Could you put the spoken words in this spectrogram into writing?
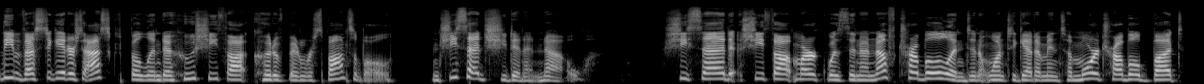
The investigators asked Belinda who she thought could have been responsible, and she said she didn't know. She said she thought Mark was in enough trouble and didn't want to get him into more trouble, but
